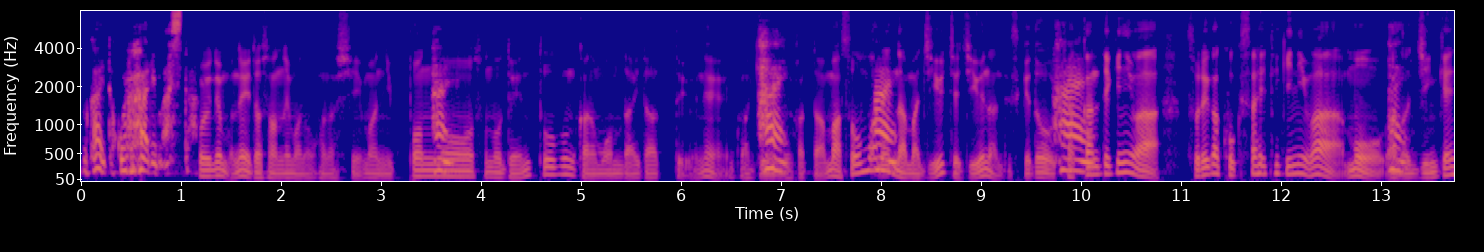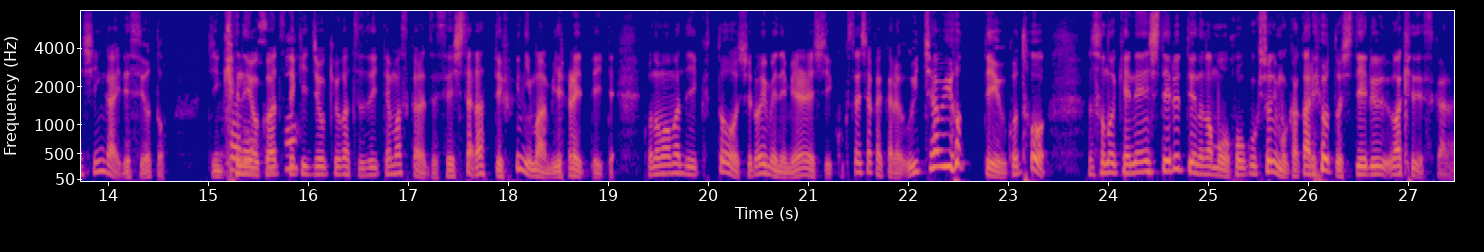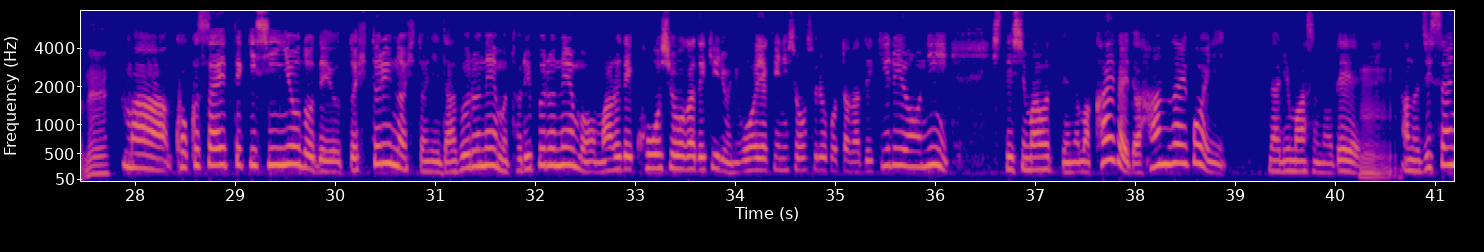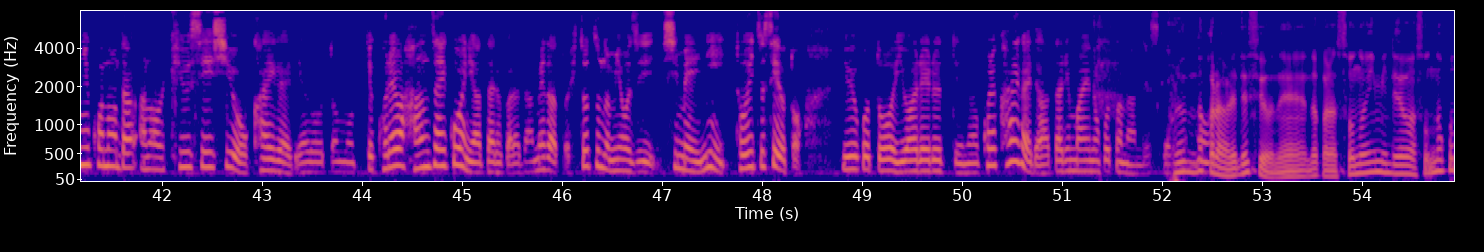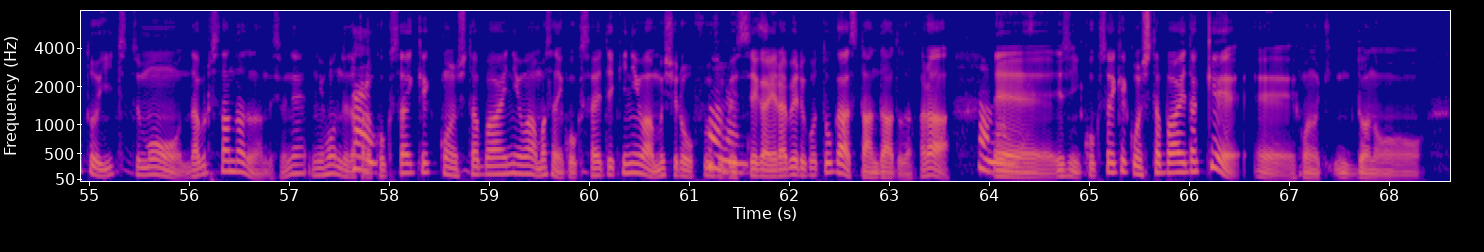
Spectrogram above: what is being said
深いところがありました。これでもね井田さんの今のお話、まあ、日本のその伝統文化の問題だっていうね、まあ議員の方、まあそう思われるのはまあ自由っちゃ自由なんですけど、はい。客観的にはそれが国際的にはもうあのはい。人権侵害ですよと。人権の抑圧的状況が続いてますから是正したらっていうふうにまあ見られていてこのままでいくと白い目で見られるし国際社会から浮いちゃうよっていうことをその懸念してるっていうのがもう報告書にも書かれようとしているわけですからね。まあ、国際的信用度でいうと、一人の人にダブルネーム、トリプルネームをまるで交渉ができるように、公に称することができるようにしてしまうっていうのは、まあ、海外では犯罪行為になりますので、うん。あの実際にこのだあの旧姓使用を海外でやろうと思ってこれは犯罪行為に当たるからダメだと一つの名字氏名に統一せよということを言われるっていうのはこれ海外では当たり前のことなんですけども。れだからあれですよね。だからその意味ではそんなことを言いつつもダブルスタンダードなんですよね。日本でだからはい。国際結婚した場合には、まさに国際的にはむしろ夫婦別姓が選べることがスタンダードだから、えー要するに国際結婚した場合だけ、えーこのどのべ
